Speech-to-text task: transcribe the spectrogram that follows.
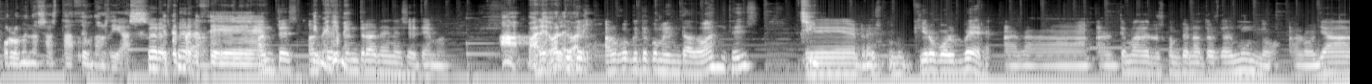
por lo menos hasta hace unos días. ¿Qué te parece? Antes, antes de entrar en ese tema. Ah, vale, vale, vale. algo que te he comentado antes eh, quiero volver al tema de los campeonatos del mundo, a lo ya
